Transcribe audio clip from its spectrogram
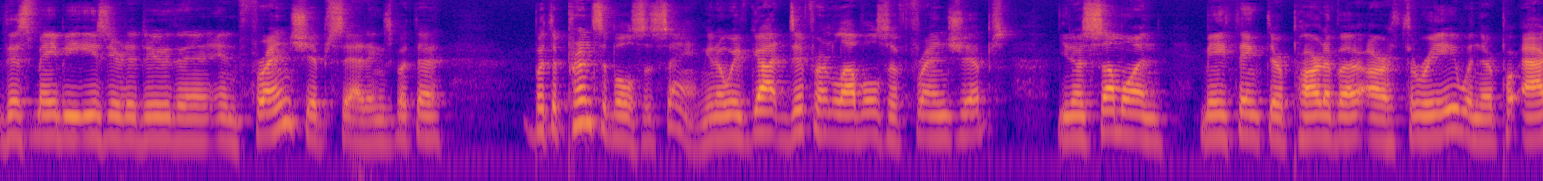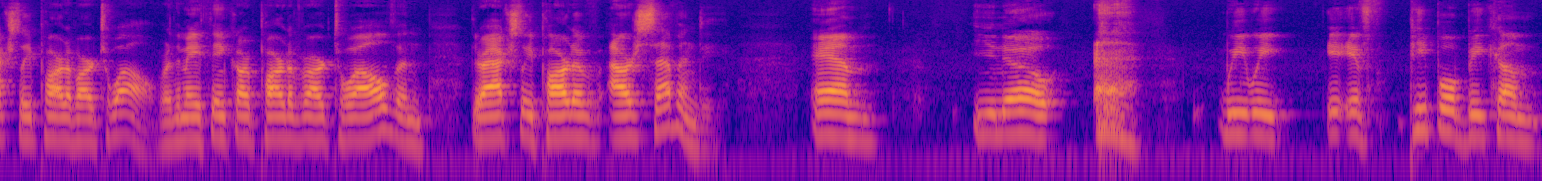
this may be easier to do than in friendship settings, but the but the principle's the same. You know, we've got different levels of friendships. You know, someone may think they're part of our three when they're actually part of our 12, or they may think are part of our 12 and they're actually part of our 70. And, you know, we, we, if people become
